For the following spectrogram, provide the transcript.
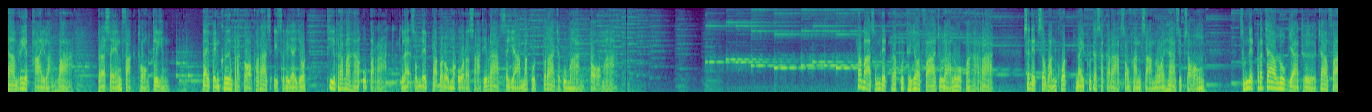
นามเรียกภายหลังว่า พระแสงฝักทองเกลี้ยง ได้เป็นเครื่องประกอบพระราชอิสริยยศที่พระมหาอุปราช และสมเด็จพระบรมโอรสาธิราชสยามกุฎราชกุมารต่อมา พระบาทสมเด็จพระพุทธยอดฟ้าจุฬาโลกมหาราช เสด็จสวรรคตในพุทธศักราช 2352 สมเด็จพระเจ้าลูกยาเธอเจ้าฟ้า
